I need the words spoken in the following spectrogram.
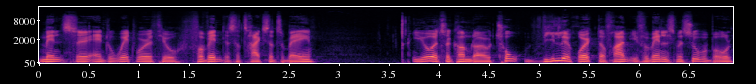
mens uh, Andrew Whitworth jo forventes at trække sig tilbage. I øvrigt så kom der jo to vilde rygter frem i forbindelse med Super Bowl.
